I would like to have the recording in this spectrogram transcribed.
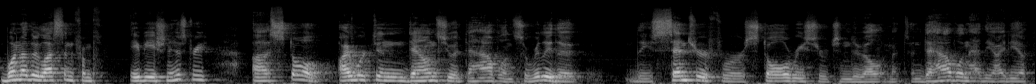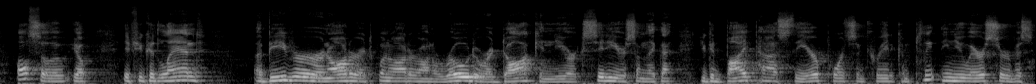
one other lesson from aviation history, uh, STOL. I worked in Downsview at de Havilland, so really the the Center for STOL Research and Development. And de Havilland had the idea also, you know, if you could land a beaver or an otter, a twin otter on a road or a dock in New York City or something like that, you could bypass the airports and create a completely new air service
